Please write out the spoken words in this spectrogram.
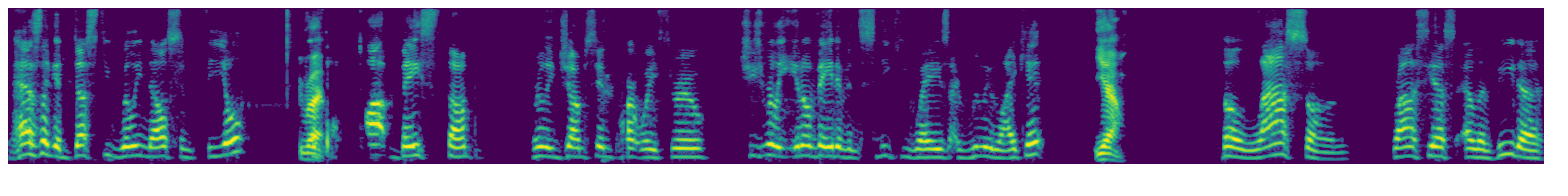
It has like a Dusty Willie Nelson feel. right Pop bass thump really jumps in partway through. She's really innovative in sneaky ways. I really like it. yeah The last song, Gracias a la Vida,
